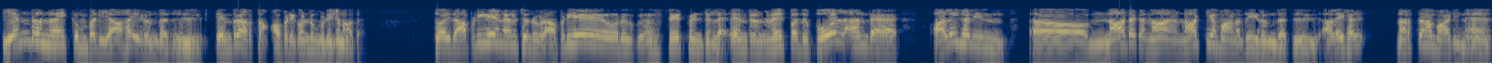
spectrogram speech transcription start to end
என்று நினைக்கும்படியாக இருந்தது என்று அர்த்தம். அப்படி கொண்டு முடிக்கணும் அதை. சோ இது அப்படியே நினைச்சுட்டு அப்படியே ஒரு ஸ்டேட்மெண்ட் இல்ல. என்று நினைப்பது போல் அந்த அலைகளின் ஆஹ், நாடக நா- நாட்டியமானது இருந்தது. அலைகள் நர்த்தனம் ஆடின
